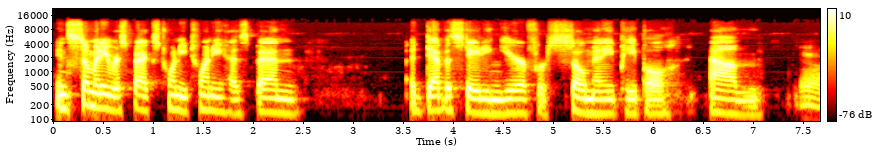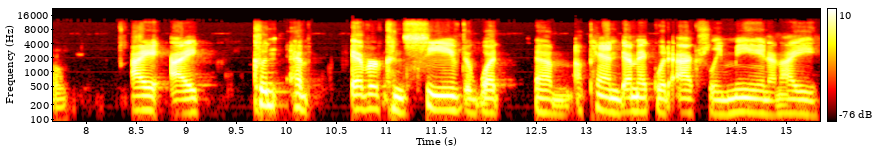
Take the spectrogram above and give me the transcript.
in so many respects, 2020 has been a devastating year for so many people. Um, Yeah. I I couldn't have ever conceived of what um, a pandemic would actually mean, and I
